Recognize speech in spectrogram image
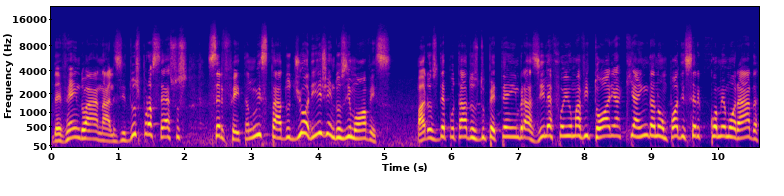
devendo a análise dos processos ser feita no estado de origem dos imóveis. Para os deputados do PT em Brasília, foi uma vitória que ainda não pode ser comemorada,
